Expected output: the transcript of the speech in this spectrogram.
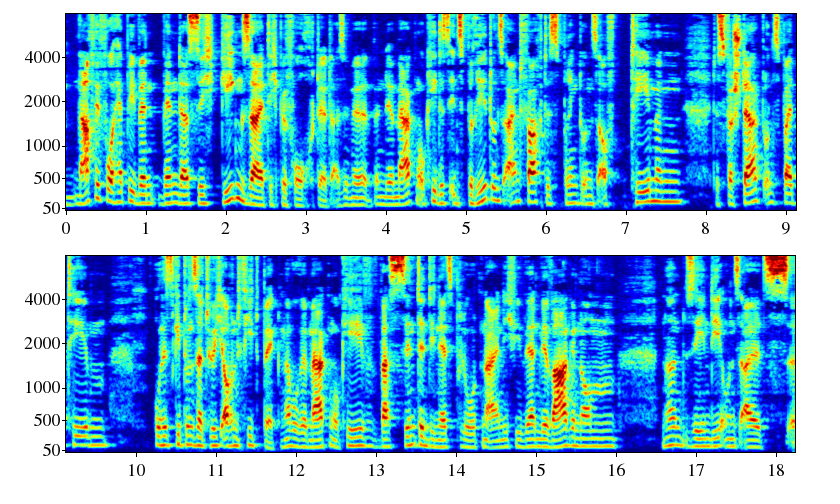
nach wie vor happy, wenn, wenn das sich gegenseitig befruchtet. Also wir, wenn wir merken, okay, das inspiriert uns einfach, das bringt uns auf Themen, das verstärkt uns bei Themen. Und es gibt uns natürlich auch ein Feedback, ne, wo wir merken, okay, was sind denn die Netzpiloten eigentlich? Wie werden wir wahrgenommen? Ne, sehen die uns als äh,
